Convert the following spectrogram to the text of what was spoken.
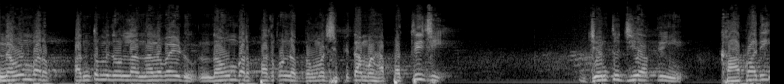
నవంబర్ పంతొమ్మిది వందల నలభై ఏడు నవంబర్ పదకొండు బ్రహ్మర్షి పితామహ పత్రిజీ జంతు జాతిని కాపాడి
